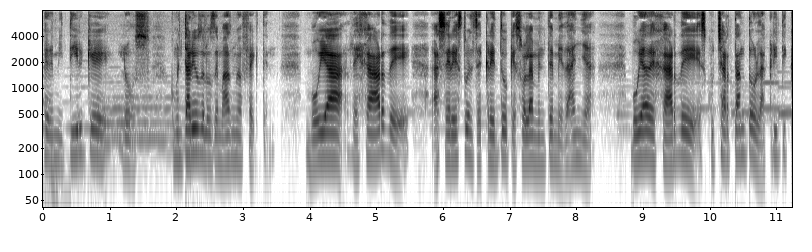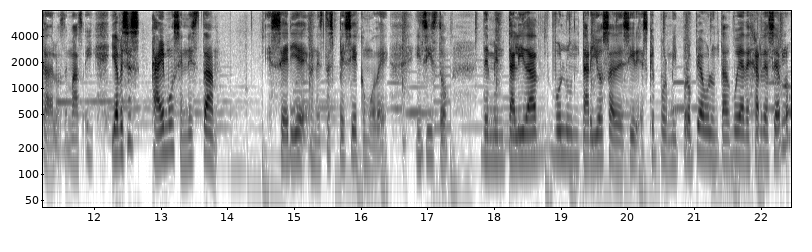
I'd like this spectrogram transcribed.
permitir que los comentarios de los demás me afecten, voy a dejar de hacer esto en secreto que solamente me daña, voy a dejar de escuchar tanto la crítica de los demás. Y, a veces caemos en esta serie, en esta especie como de, insisto, de mentalidad voluntariosa de decir, es que por mi propia voluntad voy a dejar de hacerlo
